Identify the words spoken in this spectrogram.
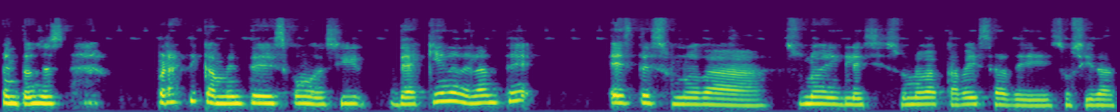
Entonces, prácticamente es como decir, de aquí en adelante, esta es su nueva, su nueva iglesia, su nueva cabeza de sociedad.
